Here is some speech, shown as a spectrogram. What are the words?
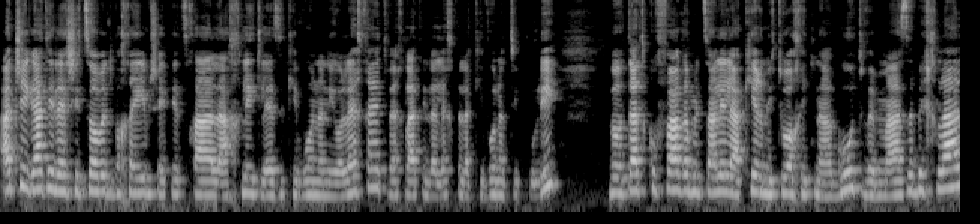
עד שהגעתי לאיזושהי צומת בחיים שהייתי צריכה להחליט לאיזה כיוון אני הולכת, והחלטתי ללכת אל הכיוון הטיפולי. באותה תקופה גם יצא לי להכיר ניתוח התנהגות ומה זה בכלל,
